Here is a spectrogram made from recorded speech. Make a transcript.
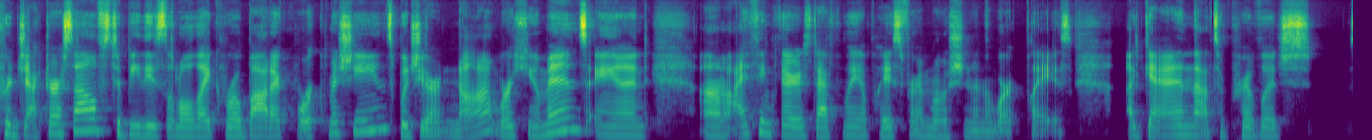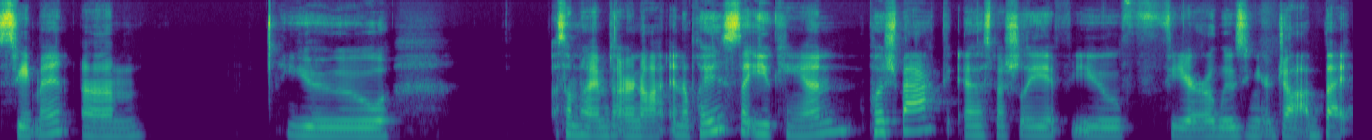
project ourselves to be these little like robotic work machines, which you are not. We're humans. And um, I think there's definitely a place for emotion in the workplace. Again, that's a privileged statement. Um, you sometimes are not in a place that you can push back, especially if you fear losing your job. But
